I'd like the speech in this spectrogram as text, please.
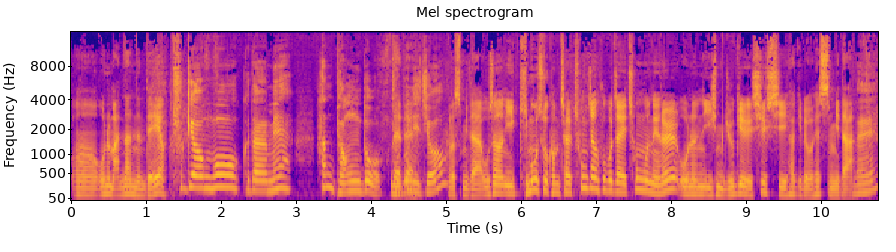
어, 오늘 만났는데요. 추경호 그다음에 한 병도 두 네네, 분이죠. 그렇습니다. 우선 이 김호수 검찰총장 후보자의 청문회를 오는 26일 실시하기로 했습니다. 네.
